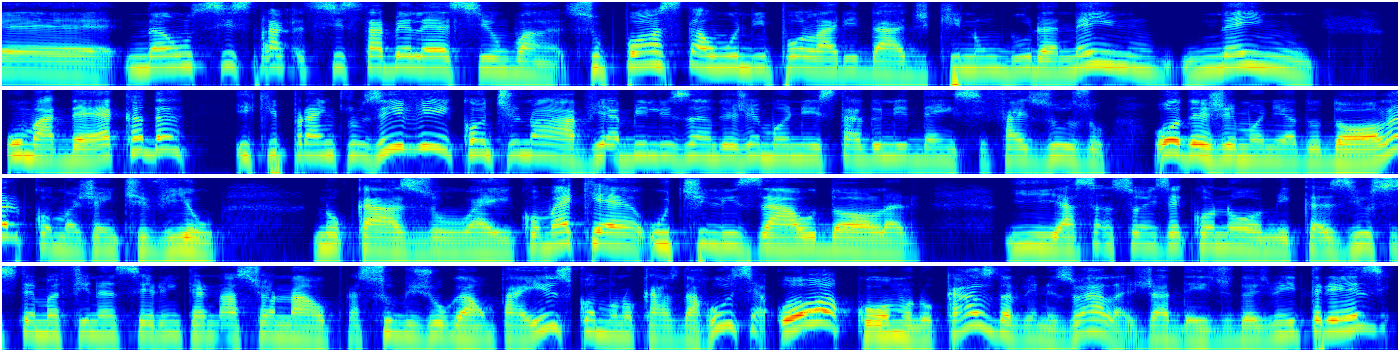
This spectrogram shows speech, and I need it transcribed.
é, não se, esta, se, estabelece uma suposta unipolaridade que não dura nem, nem uma década e que, para inclusive continuar viabilizando a hegemonia estadunidense, faz uso ou da hegemonia do dólar, como a gente viu no caso aí, como é que é utilizar o dólar e as sanções econômicas e o sistema financeiro internacional para subjugar um país, como no caso da Rússia, ou como no caso da Venezuela, já desde 2013,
